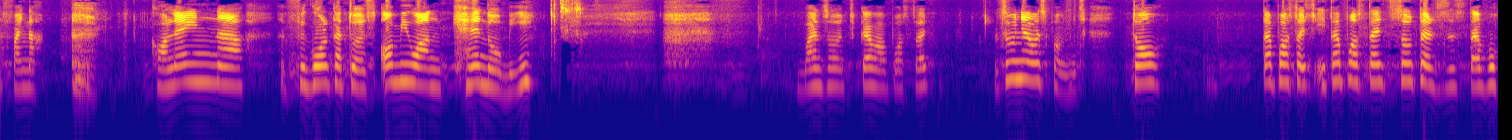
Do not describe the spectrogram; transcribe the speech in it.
Ale fajna. Kolejna figurka to jest Obi-Wan Kenobi. Bardzo ciekawa postać. Zapomniałem wspomnieć. To ta postać i ta postać są też z zestawu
